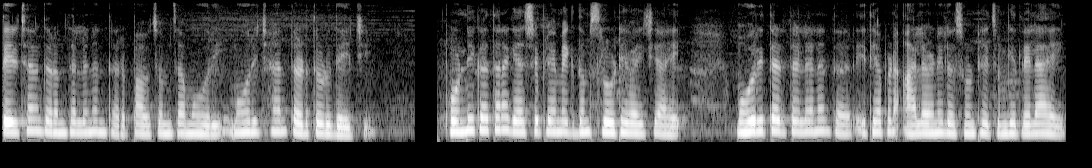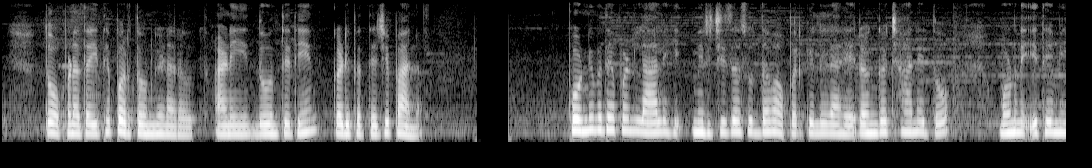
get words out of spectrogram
तेल छान गरम झाल्यानंतर पाव चमचा मोहरी. मोहरी छान तडतडू द्यायची. फोडणी करताना गॅसची फ्लेम एकदम स्लो ठेवायची आहे. मोहरी तडतडल्यानंतर इथे आपण आलं आणि लसूण ठेचून घेतलेला आहे. तो आपण आता इथे परतवून घेणार आहोत. आणि दोन ते तीन कढीपत्त्याची पानं. फोडणीमध्ये आपण लाल हि मिरचीचा सुद्धा वापर केलेला आहे. रंग छान येतो. म्हणून इथे मी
